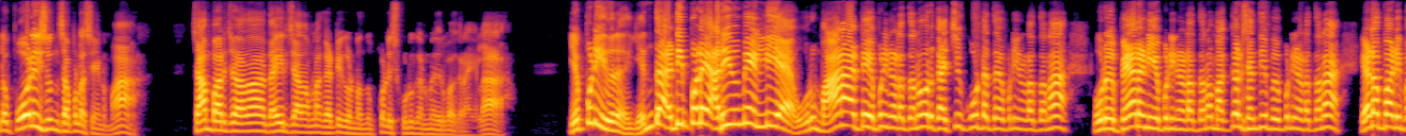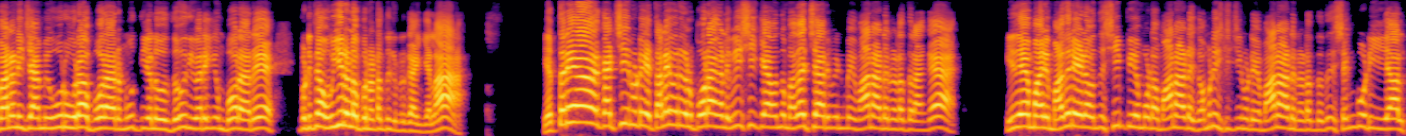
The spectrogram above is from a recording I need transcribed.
இல்லை போலீஸ் வந்து சப்ளை செய்யணுமா? சாம்பார் சாதம் தயிர் சாதம்லாம் கட்டி கொண்டு வந்து போலீஸ் கொடுக்கணும்னு எதிர்பார்க்குறாங்களா? எப்படி இதுல எந்த அடிப்படை அறிவுமே இல்லையே. ஒரு மாநாட்டை எப்படி நடத்தணும்? ஒரு கட்சி கூட்டத்தை எப்படி நடத்தணும்? ஒரு பேரணி எப்படி நடத்தணும்? மக்கள் சந்திப்பு எப்படி நடத்தணும்? எடப்பாடி பழனிசாமி ஊர் ஊரா போறாரு. நூத்தி எழுபது தொகுதி வரைக்கும் போறாரு. இப்படித்தான் உயிரிழப்பு நடந்துகிட்டு இருக்காங்களா? எத்தனையோ கட்சியினுடைய தலைவர்கள் போறாங்களே. விசிகா வந்து மதச்சார்பின்மை மாநாடு நடத்துறாங்க. இதே மாதிரி மதுரையில வந்து சிபிஎம்மோட மாநாடு கம்யூனிஸ்ட் கட்சியினுடைய மாநாடு நடந்தது. செங்கொடியால்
